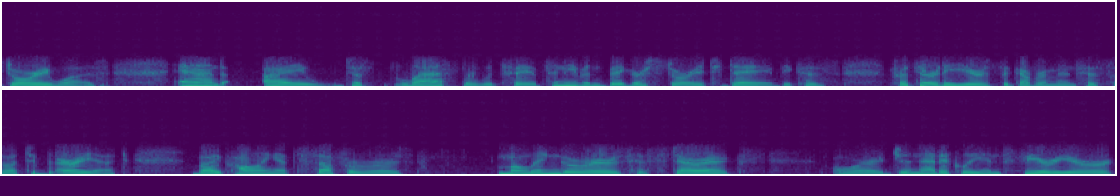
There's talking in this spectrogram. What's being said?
story was. And I just lastly would say it's an even bigger story today because for 30 years the government has sought to bury it by calling it sufferers malingerers, hysterics, or genetically inferior,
